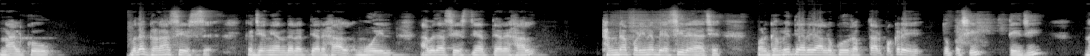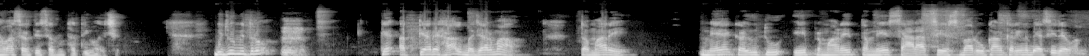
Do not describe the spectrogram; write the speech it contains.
નાલ્કો, બધા ઘણા શેર્સ છે. કે જેની અંદર અત્યારે હાલ મોઇલ, આ બધા શેષની અત્યારે હાલ ઠંડા પડીને બેસી રહ્યા છે. પણ ગમે ત્યારે આ લોકો રફતાર પકડે, તો પછી તેજી નવાસરથી શરૂ થતી હોય છે. બીજું મિત્રો, કે અત્યારે હાલ બજારમાં તમારે, મેં કહ્યું તું એ પ્રમાણે તમે સારા શેર્સમાં રોકાણ કરીને બેસી રહેવાનું.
